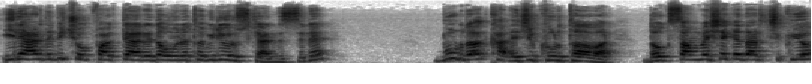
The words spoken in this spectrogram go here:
İleride birçok farklı yerde oynatabiliyoruz kendisini. Burada kaleci Kurtağı var. 95'e kadar çıkıyor.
